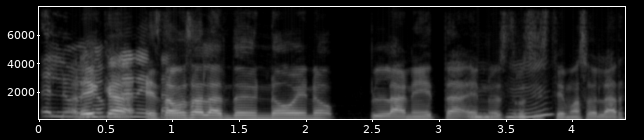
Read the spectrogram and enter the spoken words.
El noveno Marica, planeta. estamos hablando de un noveno planeta en nuestro sistema solar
